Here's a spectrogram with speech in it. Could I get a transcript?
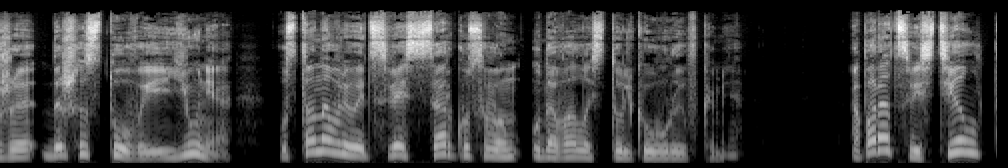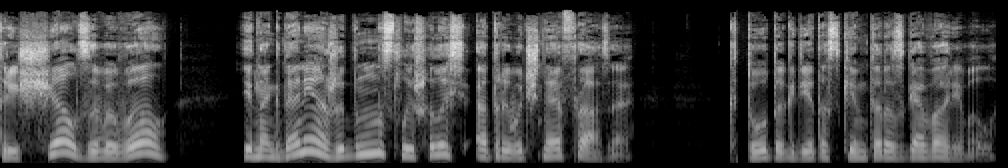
же до 6 июня устанавливать связь с Аркусовым удавалось только урывками. Аппарат свистел, трещал, завывал. Иногда неожиданно слышалась отрывочная фраза. Кто-то где-то с кем-то разговаривал.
